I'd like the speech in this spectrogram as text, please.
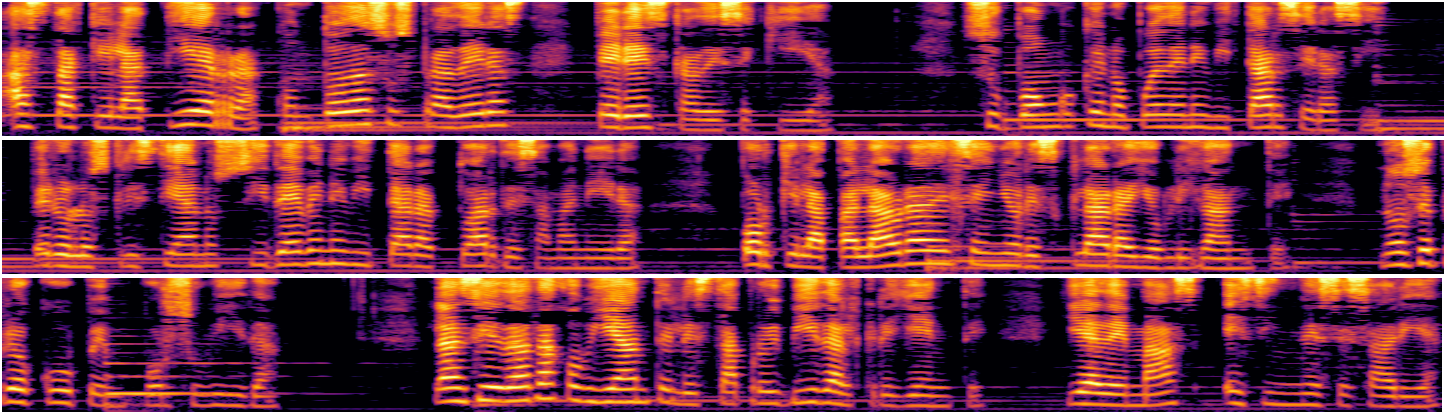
hasta que la tierra, con todas sus praderas, perezca de sequía. Supongo que no pueden evitar ser así, pero los cristianos sí deben evitar actuar de esa manera, porque la palabra del Señor es clara y obligante. No se preocupen por su vida. La ansiedad agobiante le está prohibida al creyente y además es innecesaria.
